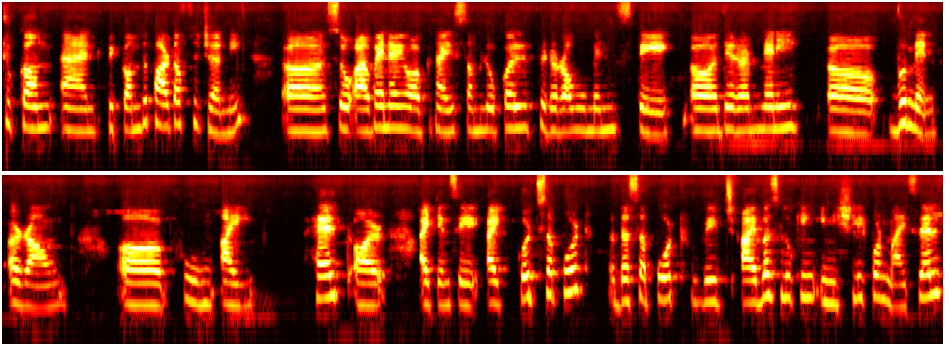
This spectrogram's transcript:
to come and become the part of the journey. Uh, so uh, when I organize some local Fedora Women's Day, uh, there are many uh, women around uh, whom I helped or I can say I could support the support which I was looking initially for myself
